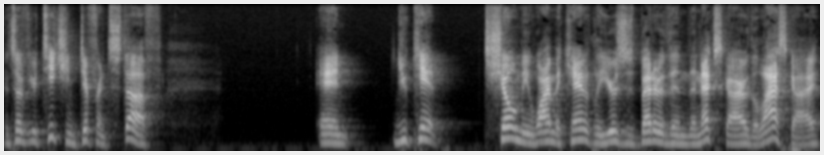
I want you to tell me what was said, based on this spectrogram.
And so if you're teaching different stuff and you can't show me why mechanically yours is better than the next guy or the last guy,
